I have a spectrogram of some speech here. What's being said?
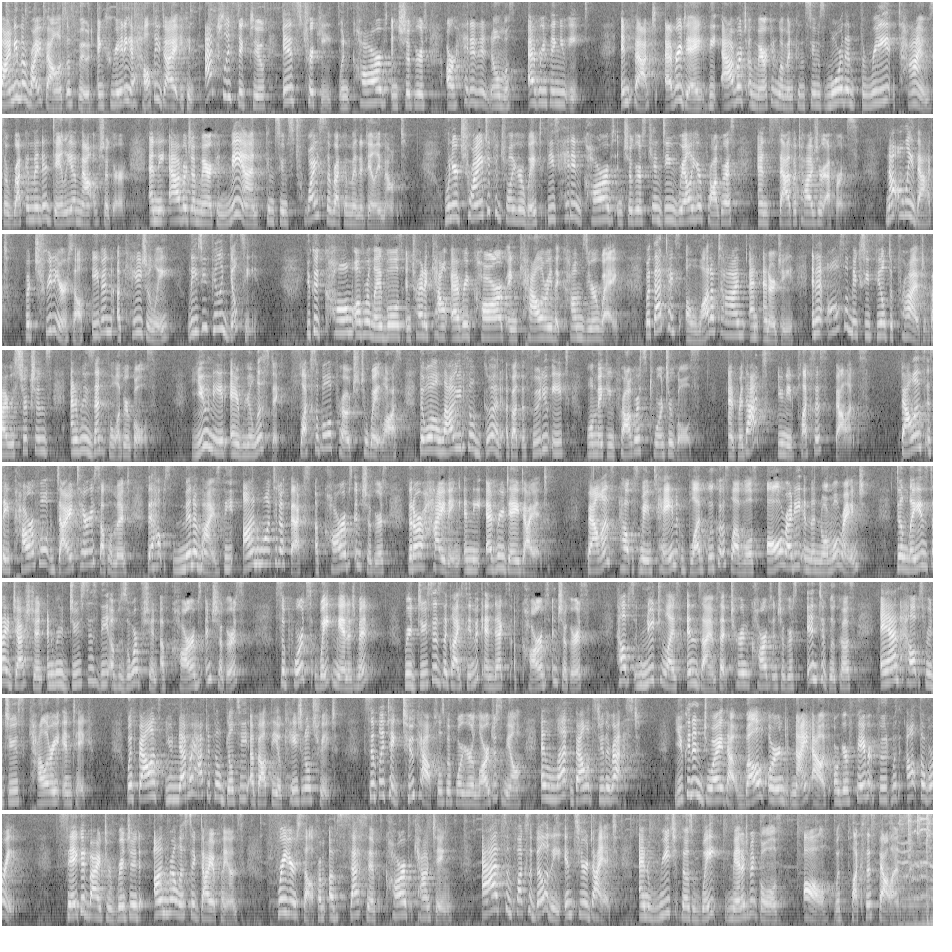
Finding the right balance of food and creating a healthy diet you can actually stick to is tricky when carbs and sugars are hidden in almost everything you eat. In fact, every day, the average American woman consumes more than three times the recommended daily amount of sugar, and the average American man consumes twice the recommended daily amount. When you're trying to control your weight, these hidden carbs and sugars can derail your progress and sabotage your efforts. Not only that, but treating yourself, even occasionally, leaves you feeling guilty. You could comb over labels and try to count every carb and calorie that comes your way. But that takes a lot of time and energy, and it also makes you feel deprived by restrictions and resentful of your goals. You need a realistic, flexible approach to weight loss that will allow you to feel good about the food you eat while making progress towards your goals. And for that, you need Plexus Balance. Balance is a powerful dietary supplement that helps minimize the unwanted effects of carbs and sugars that are hiding in the everyday diet. Balance helps maintain blood glucose levels already in the normal range, delays digestion and reduces the absorption of carbs and sugars, supports weight management, reduces the glycemic index of carbs and sugars, helps neutralize enzymes that turn carbs and sugars into glucose, and helps reduce calorie intake. With Balance, you never have to feel guilty about the occasional treat. Simply take two capsules before your largest meal and let Balance do the rest. You can enjoy that well-earned night out or your favorite food without the worry. Say goodbye to rigid, unrealistic diet plans. Free yourself from obsessive carb counting. Add some flexibility into your diet and reach those weight management goals all with Plexus Balance.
